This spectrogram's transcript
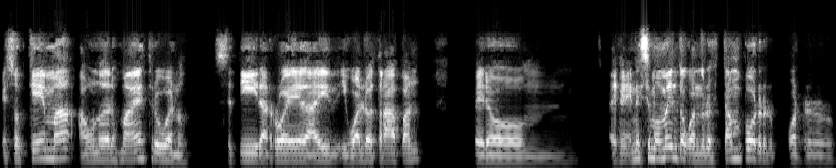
eso quema a uno de los maestros y bueno, se tira, rueda, igual lo atrapan, pero mm, en, ese momento cuando lo están por, por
